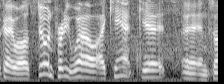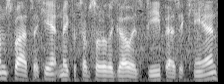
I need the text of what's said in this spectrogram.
Okay, well it's doing pretty well. I can't get, in some spots, I can't make the subsoiler go as deep as it can.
